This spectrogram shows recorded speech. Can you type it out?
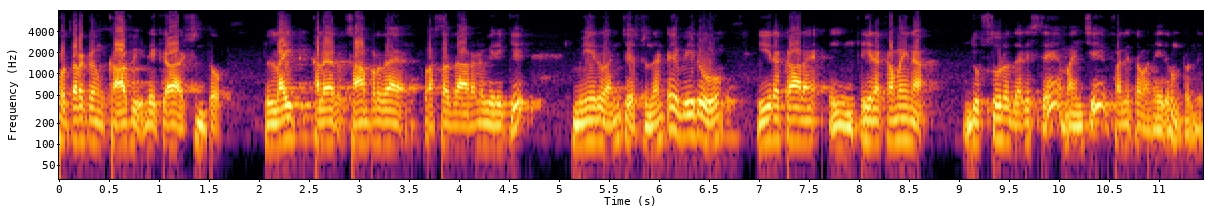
కొత్త రకం కాఫీ డెకరేషన్తో లైట్ కలర్ సాంప్రదాయ వస్త్రధారణ వీరికి మీరు అని చేస్తుంది. అంటే వీరు ఈ రకాల ఈ రకమైన దుస్తులు ధరిస్తే మంచి ఫలితం అనేది ఉంటుంది.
